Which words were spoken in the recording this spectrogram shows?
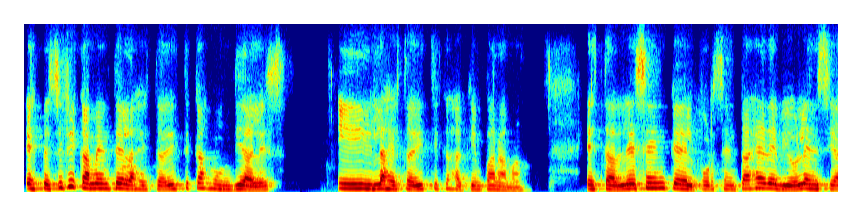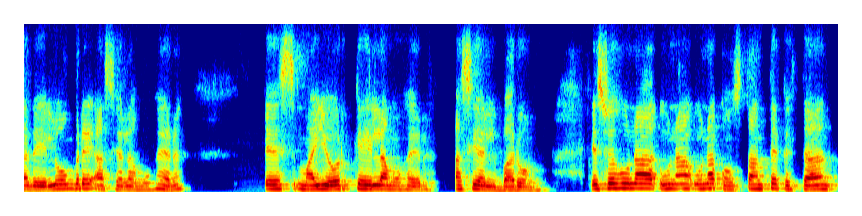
específicamente las estadísticas mundiales y las estadísticas aquí en Panamá establecen que el porcentaje de violencia del hombre hacia la mujer es mayor que la mujer hacia el varón. Eso es una, una, constante que está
